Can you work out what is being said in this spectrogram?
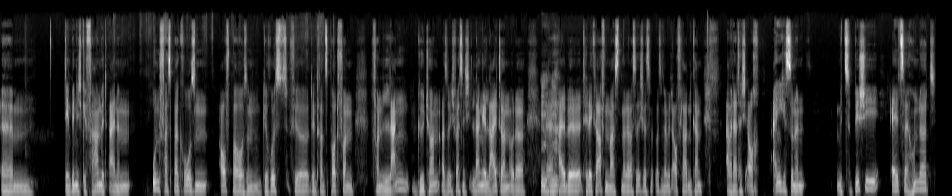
Ähm, den bin ich gefahren mit einem unfassbar großen Aufbau, so ein Gerüst für den Transport von, von Langgütern, also ich weiß nicht, lange Leitern oder äh, mhm. äh, halbe Telegrafenmasten oder was weiß ich, was, was man damit aufladen kann. Aber da dachte ich auch, eigentlich ist so ein Mitsubishi L200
